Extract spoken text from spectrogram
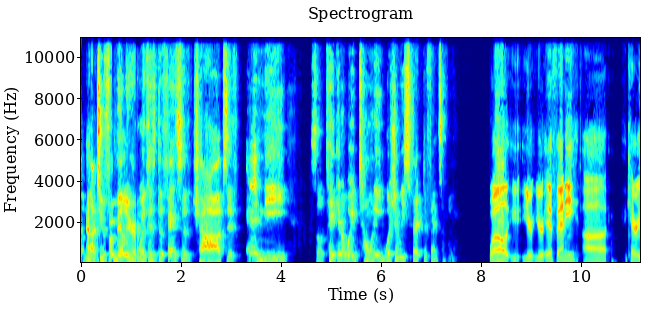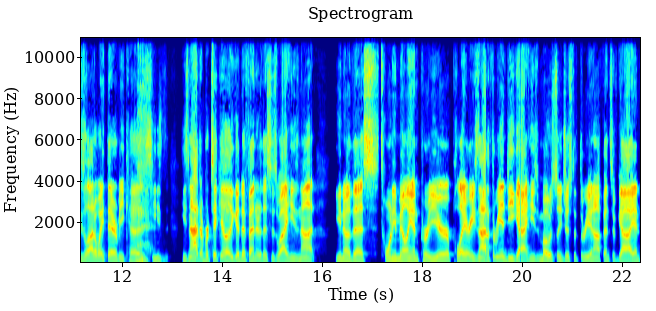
I'm not too familiar with his defensive chops, if any. So take it away, Tony. What should we expect defensively? Well, your your if any uh, carries a lot of weight there because he's he's not a particularly good defender. This is why he's not you know this 20 million per year player. He's not a 3 and D guy. He's mostly just a 3 and offensive guy and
